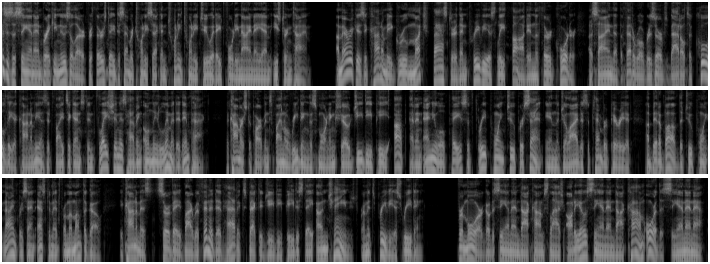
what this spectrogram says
This is a CNN breaking news alert for Thursday, December 22nd, 2022 at 8:49 a.m. Eastern Time. America's economy grew much faster than previously thought in the third quarter, a sign that the Federal Reserve's battle to cool the economy as it fights against inflation is having only limited impact. The Commerce Department's final reading this morning showed GDP up at an annual pace of 3.2% in the July to September period, a bit above the 2.9% estimate from a month ago. Economists surveyed by Refinitiv had expected GDP to stay unchanged from its previous reading. For more, go to cnn.com slash audio, cnn.com, or the CNN app.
